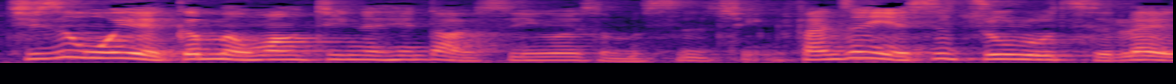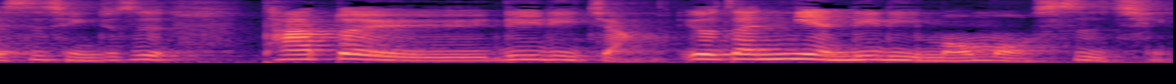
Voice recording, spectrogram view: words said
其实我也根本忘记那天到底是因为什么事情，反正也是诸如此类的事情，就是他对于莉莉讲，又在念莉莉某某事情。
